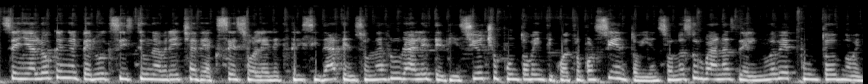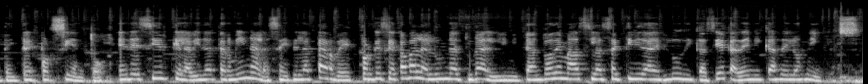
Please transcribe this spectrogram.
Señaló que en el Perú existe una brecha de acceso a la electricidad en zonas rurales de 18.24% y en zonas urbanas del 9.93%. Es decir, que la vida termina a las 6 de la tarde porque se acaba la luz natural, limitando además las actividades lúdicas y académicas de los niños.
